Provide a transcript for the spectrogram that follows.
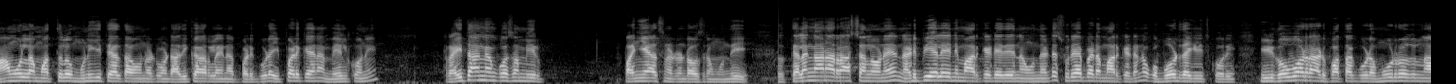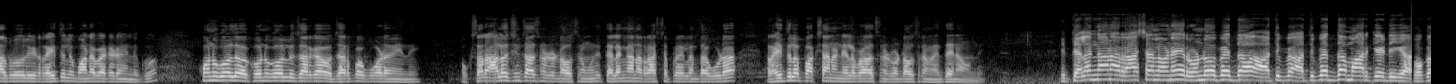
మామూలు మత్తులో మునిగి తేలుతా ఉన్నటువంటి అధికారులైనప్పటికీ కూడా ఇప్పటికైనా మేల్కొని రైతాంగం కోసం మీరు పనిచేయాల్సినటువంటి అవసరం ఉంది. తెలంగాణ రాష్ట్రంలోనే నడిపియలేని మార్కెట్ ఏదైనా ఉందంటే సూర్యాపేట మార్కెట్ అని ఒక బోర్డు తగిలించుకోరి వీడికి ఒవ్వడు రాడు పక్కకు కూడా మూడు రోజులు నాలుగు రోజులు ఇటు రైతులు బండబెట్టడం ఎందుకు? కొనుగోలు కొనుగోలు జరగ జరపకపోవడం ఏంది? ఒకసారి ఆలోచించాల్సినటువంటి అవసరం ఉంది. తెలంగాణ రాష్ట్ర ప్రజలంతా కూడా రైతుల పక్షాన నిలబడాల్సినటువంటి అవసరం ఎంతైనా ఉంది. ఈ తెలంగాణ రాష్ట్రంలోనే రెండో పెద్ద అతి అతిపెద్ద మార్కెట్ ఇక. ఒక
